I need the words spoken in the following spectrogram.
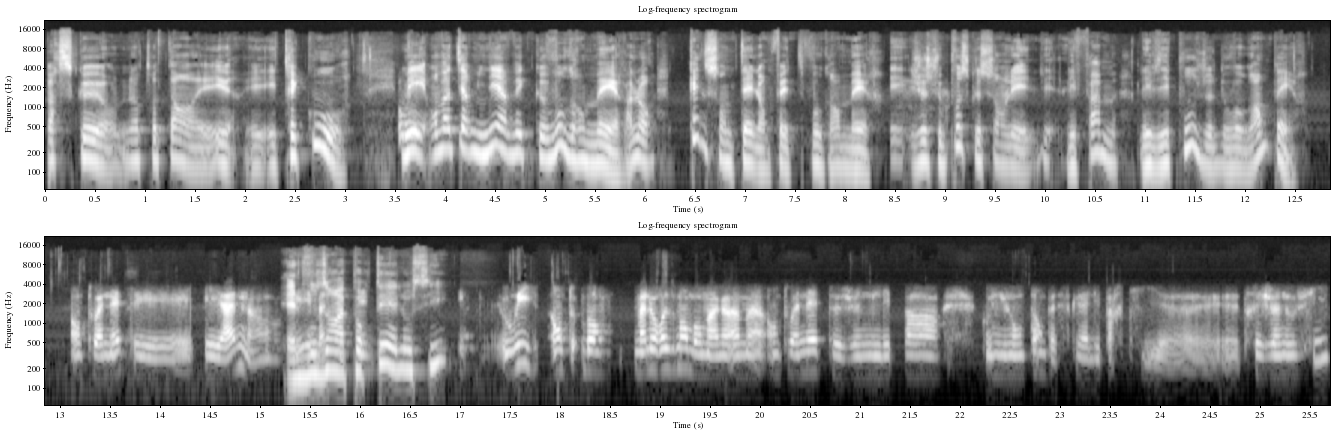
parce que notre temps est, est, est très court. Oui. Mais on va terminer avec vos grands-mères. Alors, quelles sont-elles, en fait, vos grands-mères? Je suppose que ce sont les, les, les, femmes, les épouses de vos grands-pères. Antoinette et, et Anne. Elles vous ont apporté, elles aussi? Oui. bon, malheureusement, bon, ma, Antoinette, je ne l'ai pas connue longtemps parce qu'elle est partie euh, très jeune aussi.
